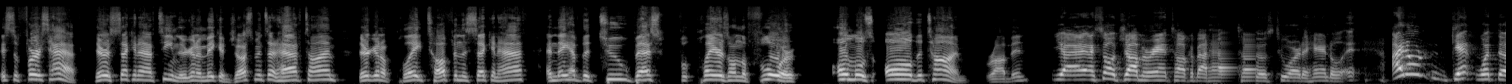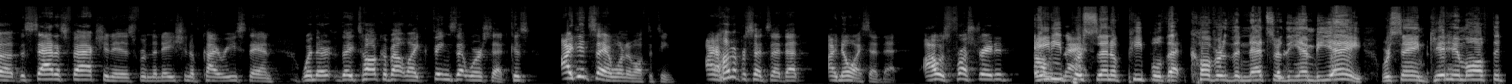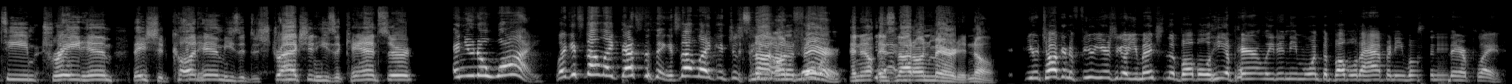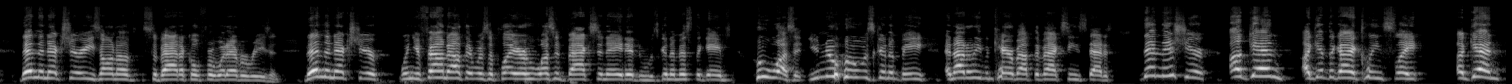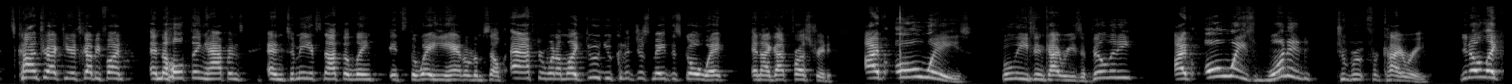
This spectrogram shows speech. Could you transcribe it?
it's the first half. They're a second half team. They're going to make adjustments at halftime. They're going to play tough in the second half, and they have the two best f- players on the floor almost all the time. Robin. Yeah, I saw Ja Morant talk about how tough those two are to handle. I don't get what the the satisfaction is from the nation of Kyrie Stan when they they talk about like things that were said. Because I did say I wanted him off the team. I 100% said that. I know I said that. I was frustrated. Eighty percent of people that cover the Nets or the NBA were saying, "Get him off the team, trade him. They should cut him. He's a distraction. He's a cancer." And you know why? Like it's not like that's the thing. It's not like it just. It's not unfair, and it's yeah. not unmerited. No you were talking a few years ago. You mentioned the bubble. He apparently didn't even want the bubble to happen. He wasn't there playing. Then the next year, he's on a sabbatical for whatever reason. Then the next year, when you found out there was a player who wasn't vaccinated and was going to miss the games, who was it? You knew who it was going to be, and I don't even care about the vaccine status. Then this year, again, I give the guy a clean slate. Again, it's contract year. It's got to be fine. And the whole thing happens. And to me, it's not the link, it's the way he handled himself after when I'm like, dude, you could have just made this go away. And I got frustrated. I've always believed in Kyrie's ability. I've always wanted to root for Kyrie. You know, like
